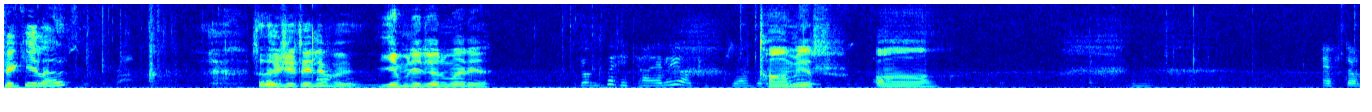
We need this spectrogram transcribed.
Çok iyi lan. Sana bir şey söyleyeyim mi? Yemin ediyorum var ya. Çok güzel hikayeli ya. Çok. Tamir. Aa. Bu ne? F4.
